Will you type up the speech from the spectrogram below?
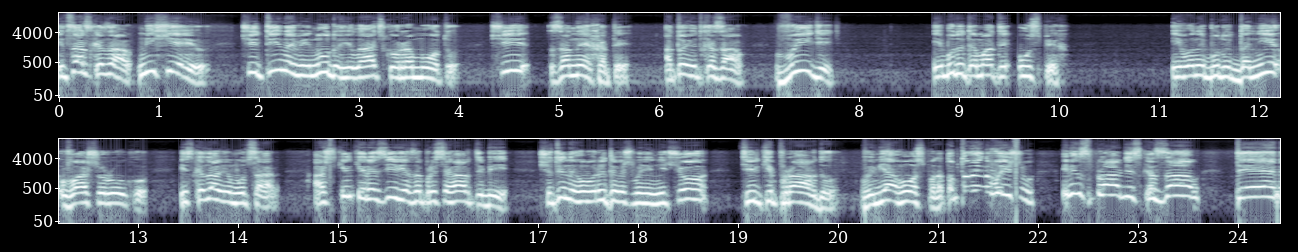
і цар сказав: Міхею, чи йти на війну до Гілеадського рамоту, чи занехати? А той відказав: Вийдіть і будете мати успіх, і вони будуть дані вашу руку. І сказав йому цар: Аж скільки разів я заприсягав тобі, що ти не говоритимеш мені нічого, тільки правду в ім'я Господа. Тобто він вийшов, і він справді сказав те,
